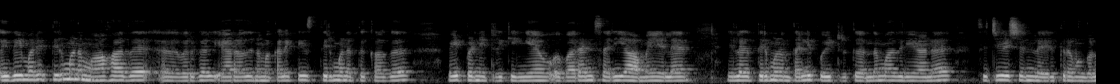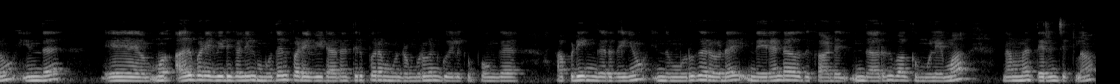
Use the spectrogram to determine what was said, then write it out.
இதே மாதிரி திருமணம் ஆகாதவர்கள் யாராவது நம்ம கலெக்டிவ்ஸ் திருமணத்துக்காக வெயிட் பண்ணிகிட்ருக்கீங்க வரன் சரியாக அமையலை இல்லை திருமணம் தள்ளி போயிட்டுருக்கு அந்த மாதிரியான சுச்சுவேஷனில் இருக்கிறவங்களும் இந்த மு- அறுபடை வீடுகளில் முதல் படை வீடான திருப்பரங்குன்ற முருகன் கோயிலுக்கு போங்க அப்படிங்கிறதையும் இந்த முருகரோட இந்த இரண்டாவது கார்டு இந்த அருள்வாக்கு மூலயமா நம்ம தெரிஞ்சுக்கலாம்.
